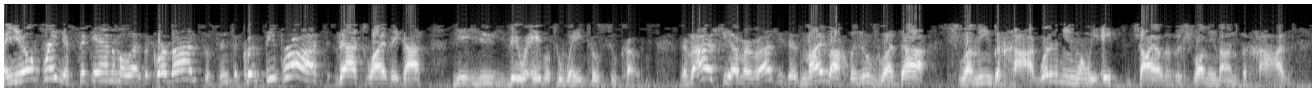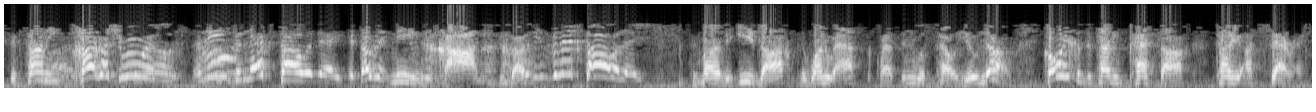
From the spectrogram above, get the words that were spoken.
and you don't bring a sick animal as a korban. So since it couldn't be brought, that's why they got he, he, they were able to wait till Sukkot. Rav Ashi, Amar Rav Ashi says, "My vachlenu vlada shlamim b'chag." What does it mean when we ate the child as a shlamim on b'chag? Diktani chag hashruas. It means the next holiday. It doesn't mean chag. It means the next holiday. The Gemara the Idach, the one who asked the question, will tell you no. Tani Pesach, Tani Aseret.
